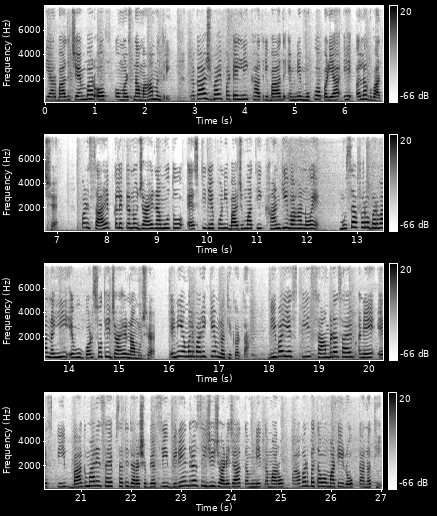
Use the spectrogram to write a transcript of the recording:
ત્યારબાદ ચેમ્બર ઓફ કોમર્સના મહામંત્રી પ્રકાશભાઈ પટેલની ખાતરી બાદ એમને મૂકવા પડ્યા એ અલગ વાત છે. પણ સાહેબ કલેક્ટરનું જાહેરનામું તો એસટી ડેપોની બાજુમાંથી ખાનગી વાહનોએ મુસાફરો ભરવા નહીં એવું વર્ષોથી જાહેરનામું છે. એની અમલવારી કેમ નથી કરતા? ડીવાયએસપી સાંભળા સાહેબ અને એસપી બાગમારે સાહેબ સાથે ધારાસભ્ય શ્રી વિરેન્દ્રસિંહજી જાડેજા તમને તમારો પાવર બતાવવા માટે રોકતા નથી.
